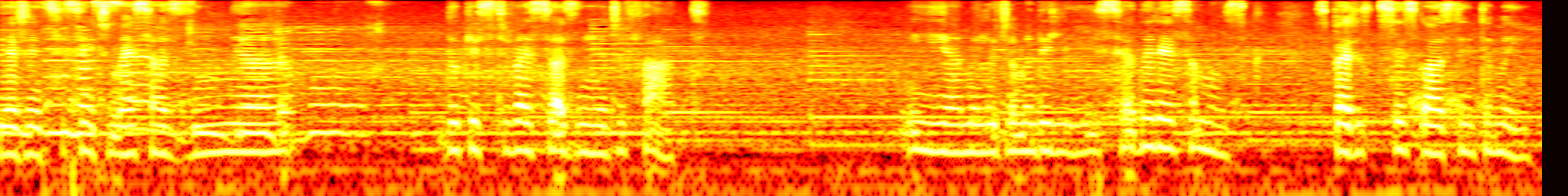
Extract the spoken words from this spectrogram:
E a gente se sente mais sozinha do que se estivesse sozinha de fato. E a melodia é uma delícia, adorei essa música. Espero que vocês gostem também.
